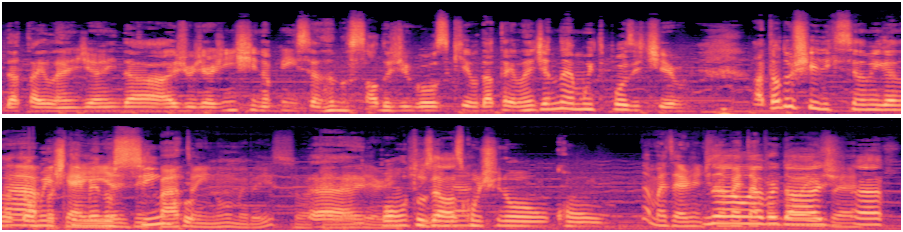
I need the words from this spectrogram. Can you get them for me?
da Tailândia ainda ajude a Argentina, pensando no saldo de gols que o da Tailândia não é muito positivo. Até o do Chile, que se não me engano, atualmente porque tem aí menos eles 5. empatam em número, é isso? É, em pontos elas continuam com. Não, mas a Argentina vai Não, estar é verdade. Dois, é.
